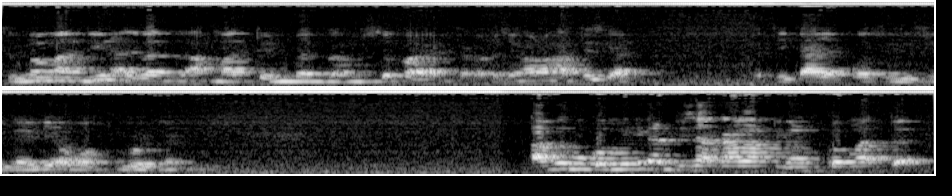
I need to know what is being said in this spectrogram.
Duma mandi nak lewat Ahmad bin Ban Bang Mustafa. Kalau yang orang hadis kan ketika ayat konstitusi ini Allah turun kan. Tapi hukum ini kan bisa kalah dengan hukum adat.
